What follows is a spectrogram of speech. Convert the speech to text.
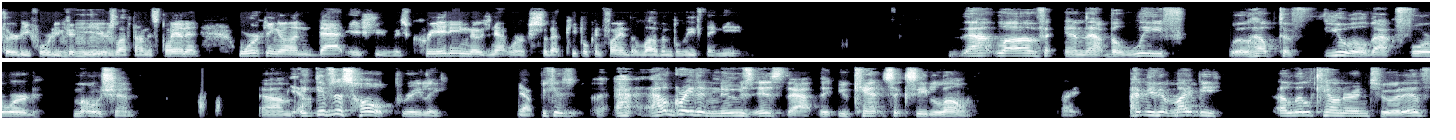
30, 40, 50 mm-hmm. years left on this planet, working on that issue is creating those networks so that people can find the love and belief they need. That love and that belief will help to fuel that forward motion. Um, yeah. It gives us hope, really. Yeah. Because uh, how great a news is that that you can't succeed alone? Right. I mean, it right. might be a little counterintuitive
